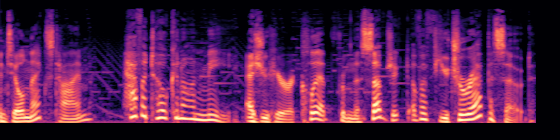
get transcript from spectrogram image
Until next time, have a token on me as you hear a clip from the subject of a future episode.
